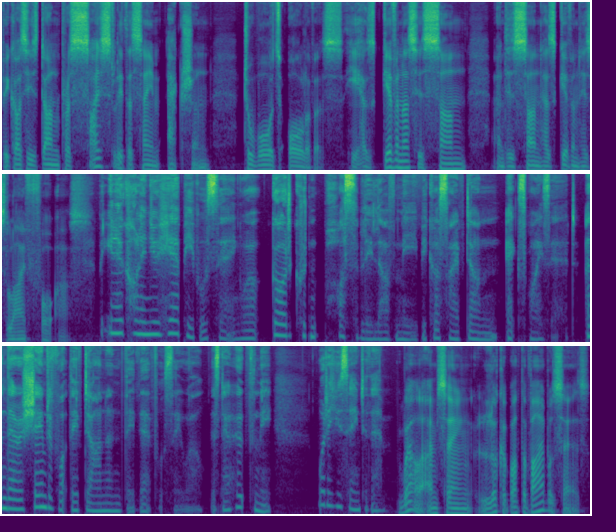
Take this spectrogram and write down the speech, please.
because He's done precisely the same action towards all of us. He has given us His Son, and His Son has given His life for us. But you know, Colin, you hear people saying, well, God couldn't possibly love me because I've done X, Y, Z. And they're ashamed of what they've done, and they therefore say, well, there's no hope for me. What are you saying to them? Well, I'm saying, look at what the Bible says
